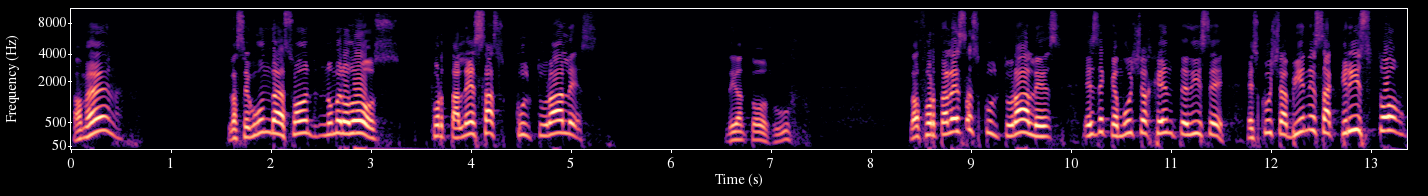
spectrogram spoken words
Amén. La segunda son, número dos, fortalezas culturales. Digan todos, uff. Las fortalezas culturales es de que mucha gente dice, escucha, vienes a Cristo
